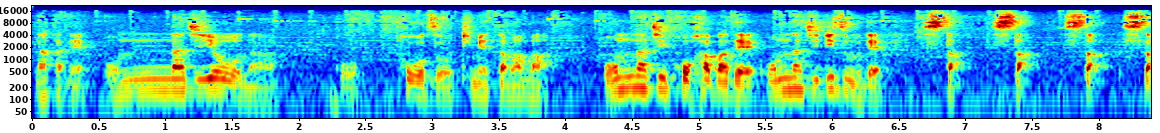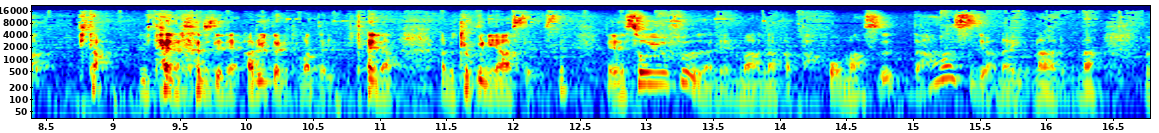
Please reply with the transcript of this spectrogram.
ー、なんかね、同じような、こう、ポーズを決めたまま、同じ歩幅で、同じリズムで、スタ、ス、タ。みたいな感じでね、歩いたり止まったりみたいなあの曲に合わせてですね、えー、そういう風なね、まあなんかパフォーマンス、ダンスではないよな、あれはな、う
